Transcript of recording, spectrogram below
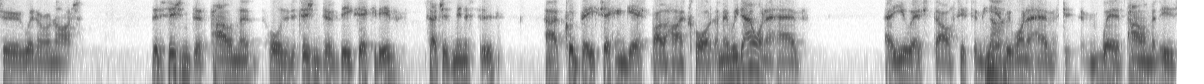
to whether or not the decisions of Parliament or the decisions of the executive, such as ministers, uh, could be second guessed by the High Court. I mean, we don't want to have a US style system here. No. We want to have a system where Parliament is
